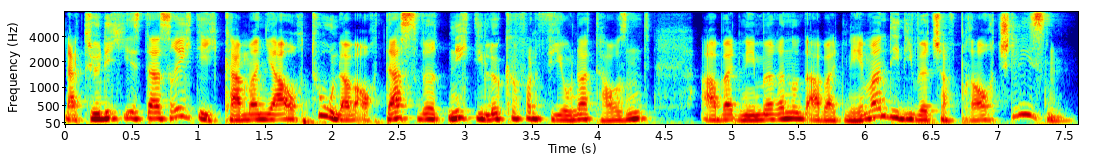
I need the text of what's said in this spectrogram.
Natürlich ist das richtig, kann man ja auch tun, aber auch das wird nicht die Lücke von 400.000 Arbeitnehmerinnen und Arbeitnehmern, die die Wirtschaft braucht, schließen.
